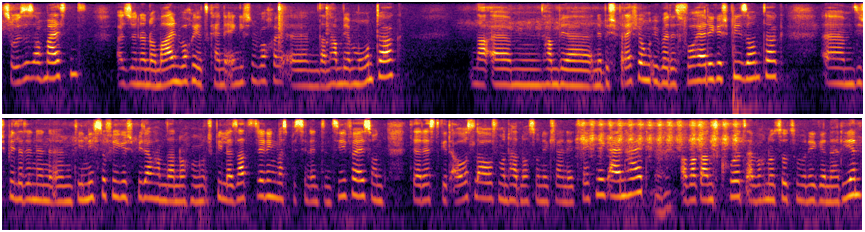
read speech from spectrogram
So ist es auch meistens. Also in der normalen Woche, jetzt keine englischen Woche. Ähm, dann haben wir Montag, na, ähm, haben wir eine Besprechung über das vorherige Spiel Sonntag. Ähm, die Spielerinnen, ähm, die nicht so viel gespielt haben, haben dann noch ein Spielersatztraining, was ein bisschen intensiver ist und der Rest geht auslaufen und hat noch so eine kleine Technikeinheit, mhm. aber ganz kurz, einfach nur so zum Regenerieren.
